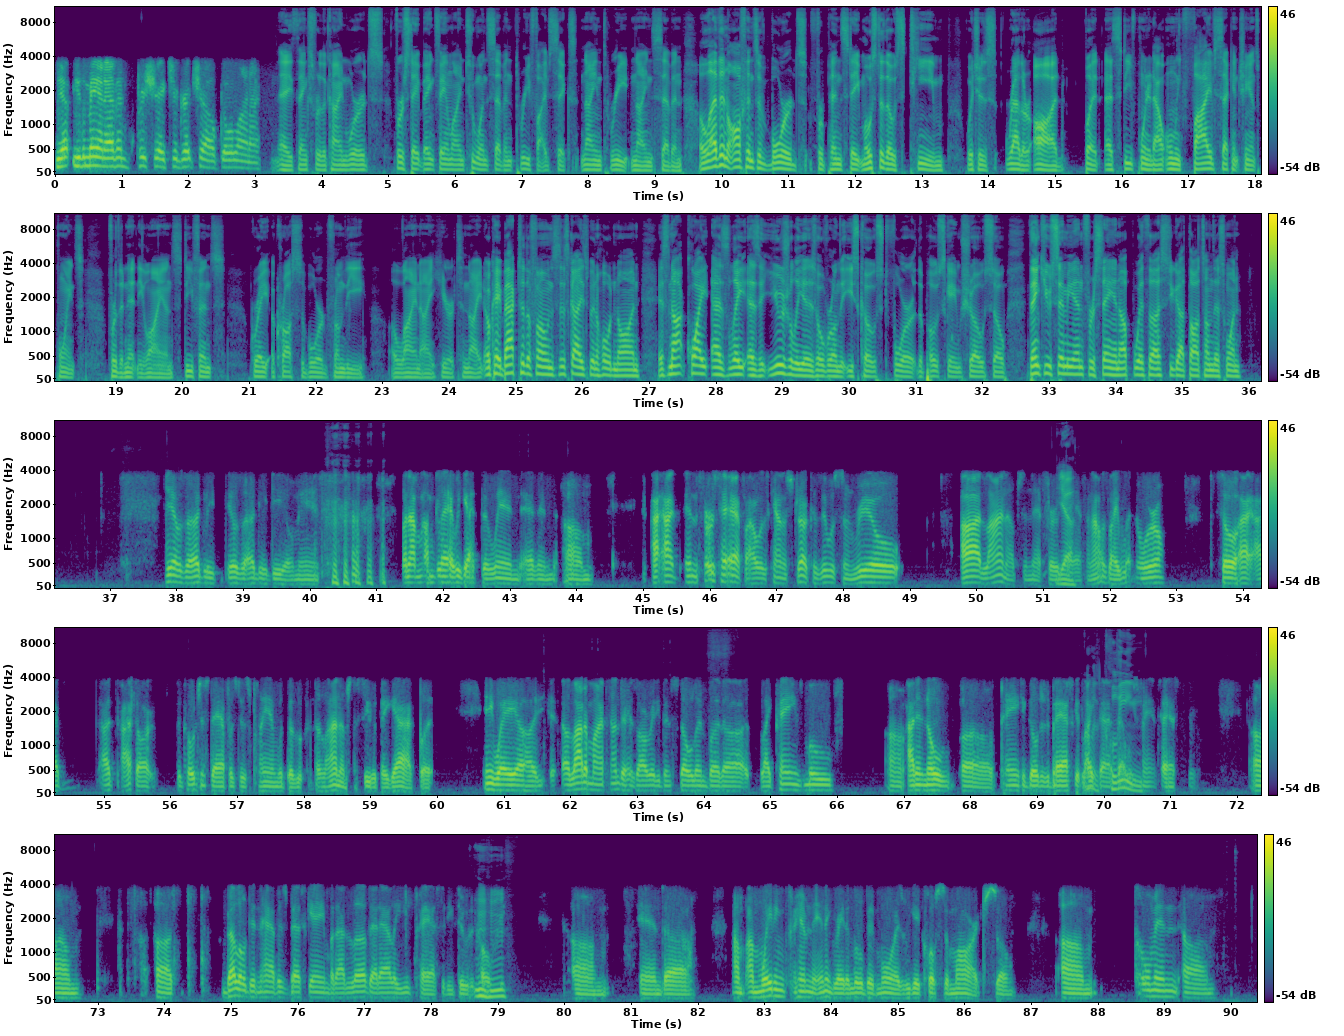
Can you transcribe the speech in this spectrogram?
Yep, you the man, Evan. Appreciate you. Great show. Go Illini. Hey, thanks for the kind words. First State Bank fan line 217 356 9397. 11 offensive boards for Penn State, most of those team, which is rather odd. But as Steve pointed out, only five second chance points for the Nittany Lions. Defense, great across the board from the Illini here tonight. Okay, back to the phones. This guy's been holding on. It's not quite as late as it usually is over on the East Coast for the post game show. So thank you, Simeon, for staying up with us. You got thoughts on this one? Yeah, it was an ugly. It was an ugly deal, man. but I'm I'm glad we got the win, Evan. Um, I, I in the first half I was kind of struck because there was some real odd lineups in that first Yeah. half, and I was like, "What in the world?" So I I I, I thought the coaching staff was just playing with the the lineups to see what they got, but anyway, uh, a lot of my thunder has already been stolen, but uh, like Payne's move. Uh, I didn't know uh, Payne could go to the basket That like was that. That was fantastic. Um, uh, Bello didn't have his best game, but I love that alley oop pass that he threw to Kobe. Mhm. Um, and uh, I'm I'm waiting for him to integrate a little bit more as we get closer to March. So um, Coleman, um,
